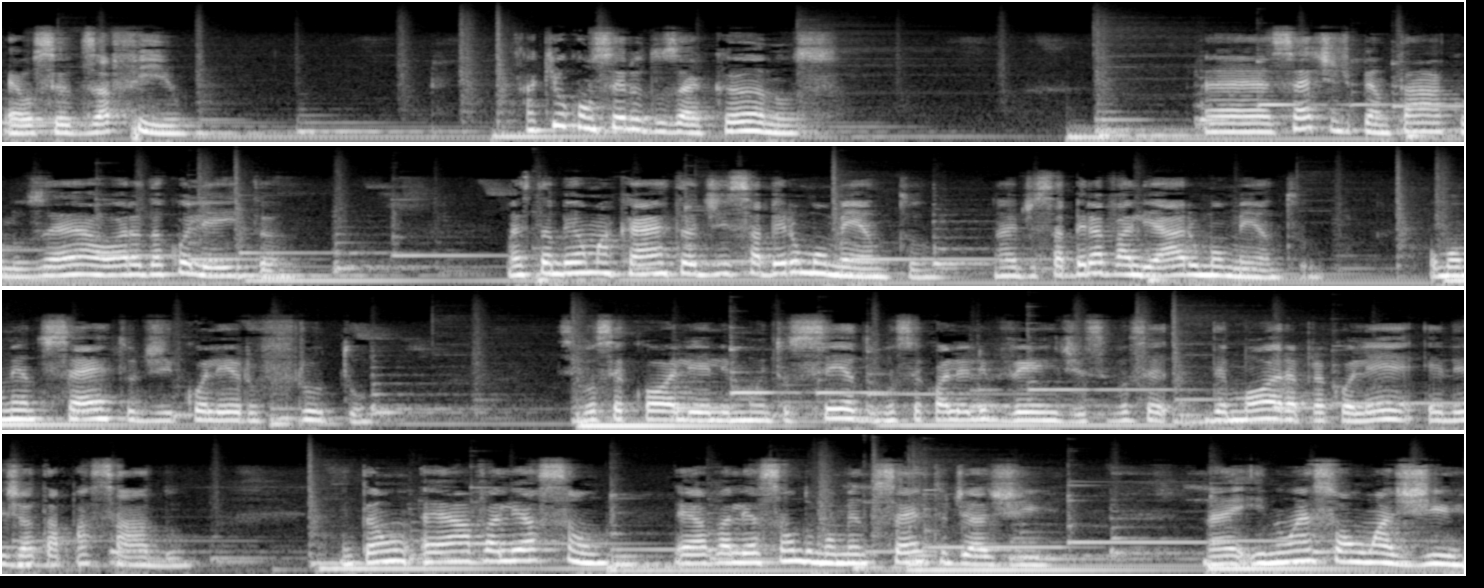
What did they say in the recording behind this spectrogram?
É o seu desafio. Aqui o Conselho dos Arcanos, é, Sete de Pentáculos, é a hora da colheita, mas também é uma carta de saber o momento, né, de saber avaliar o momento, o momento certo de colher o fruto. Se você colhe ele muito cedo, você colhe ele verde. Se você demora para colher, ele já está passado. Então é a avaliação, é a avaliação do momento certo de agir. Né? E não é só um agir,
